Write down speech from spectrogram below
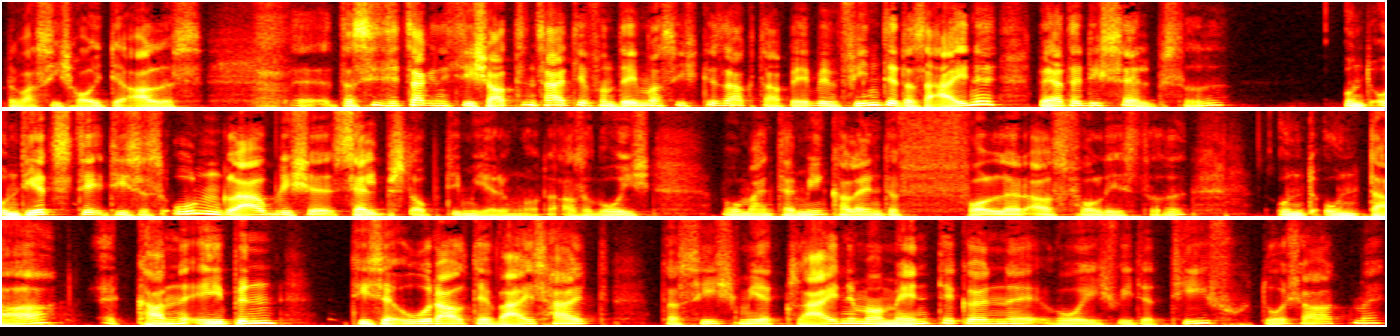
oder was ich heute alles, äh, das ist jetzt eigentlich die Schattenseite von dem, was ich gesagt habe. Eben finde das eine, werde dich selbst, oder? Und, und jetzt dieses unglaubliche Selbstoptimierung, oder? Also wo ich, wo mein Terminkalender voller als voll ist, oder? Und, und da kann eben diese uralte Weisheit, dass ich mir kleine Momente gönne, wo ich wieder tief durchatme,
